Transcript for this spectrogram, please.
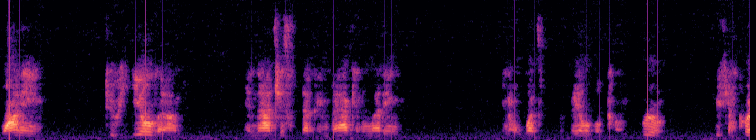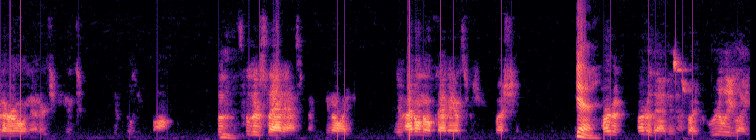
wanting to heal them and not just stepping back and letting you know what's available come through. We can put our own energy into the ability to So, mm. so there's that aspect. You know, like I don't know if that answers your question. Yeah. Part of part of that is like really like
